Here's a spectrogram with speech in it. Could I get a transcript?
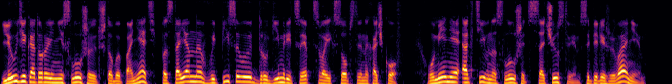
Люди, которые не слушают, чтобы понять, постоянно выписывают другим рецепт своих собственных очков. Умение активно слушать с сочувствием, сопереживанием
